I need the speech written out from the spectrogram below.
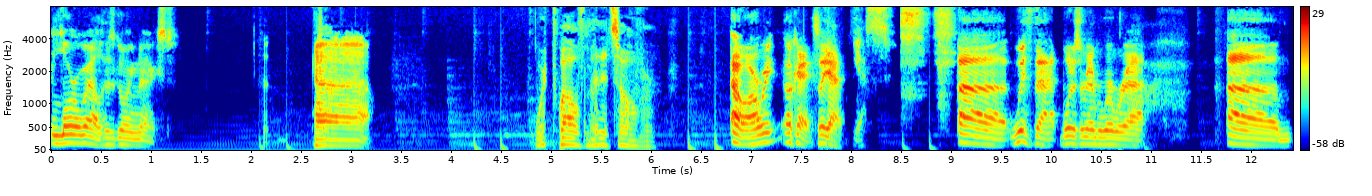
Loroelle, who's going next? Uh, We're 12 minutes over. Oh, are we? Okay, so yeah. Yes. Uh, with that, we'll just remember where we're at. Um,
